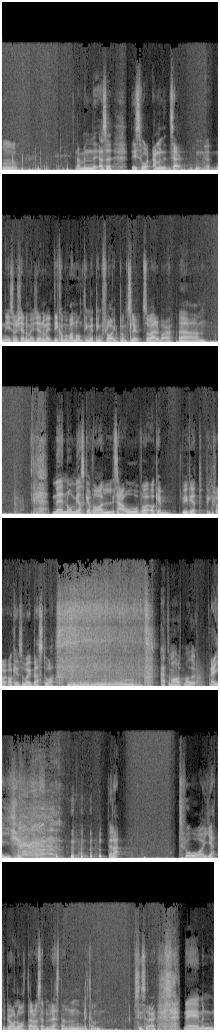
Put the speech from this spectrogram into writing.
Mm. Ja, men alltså, det är svårt. Ja, men, så här, ni som känner mig, känner mig. Det kommer vara någonting med Pink Floyd, punkt slut. Så är det bara. Ehm, men om jag ska vara så här, oh, okej, vi vet Pink Floyd, okej, så vad är bäst då? Atom Heart Mother. Nej! Den har två jättebra låtar och sen resten liksom sisådär. Nej, men...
